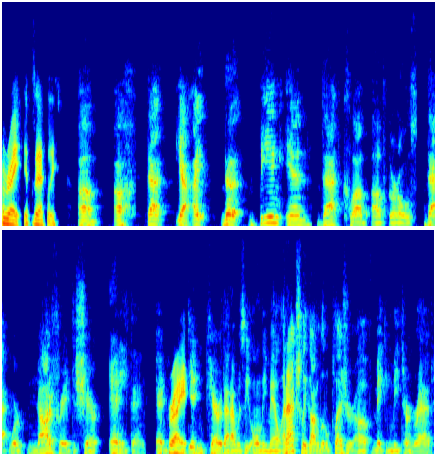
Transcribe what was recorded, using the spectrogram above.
Right. Exactly. Um, oh, that, yeah, I, the, being in that club of girls that were not afraid to share anything and Right. didn't care that I was the only male and actually got a little pleasure of making me turn red.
